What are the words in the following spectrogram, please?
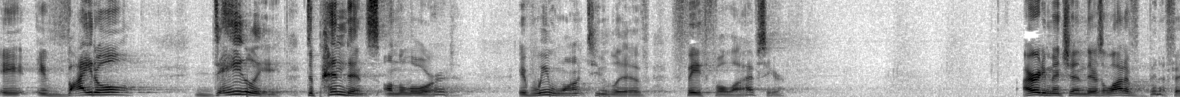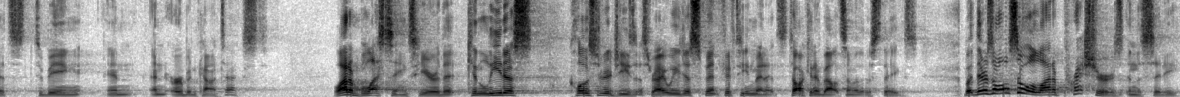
a, a vital, daily dependence on the Lord if we want to live faithful lives here. I already mentioned there's a lot of benefits to being in an urban context. A lot of blessings here that can lead us closer to Jesus, right? We just spent 15 minutes talking about some of those things. But there's also a lot of pressures in the city.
